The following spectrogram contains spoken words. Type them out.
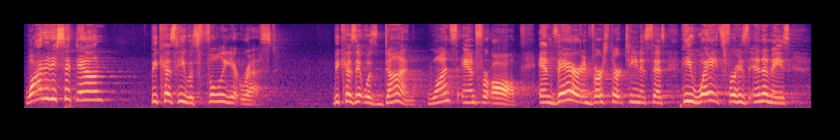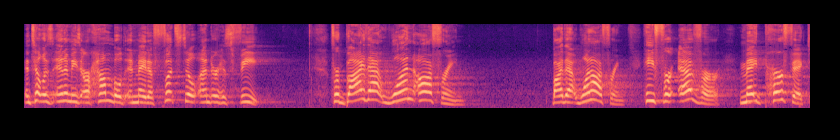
Why did he sit down? Because he was fully at rest. Because it was done once and for all. And there in verse 13 it says, He waits for his enemies until his enemies are humbled and made a footstool under his feet. For by that one offering, by that one offering, he forever made perfect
